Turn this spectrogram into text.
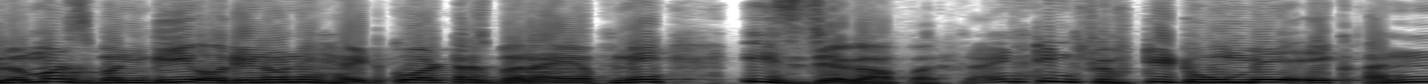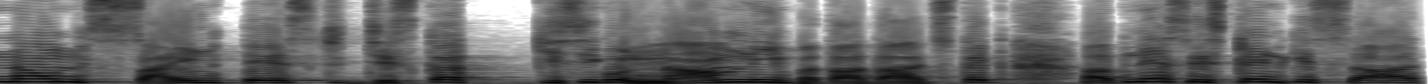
प्लमर्स बन गई और इन्होंने हेडक्वार्टर्स बनाए अपने इस जगह पर। 1952 में एक अननाउन साइंटिस्ट जिसका किसी को नाम नहीं पता था आज तक अपने असिस्टेंट के साथ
